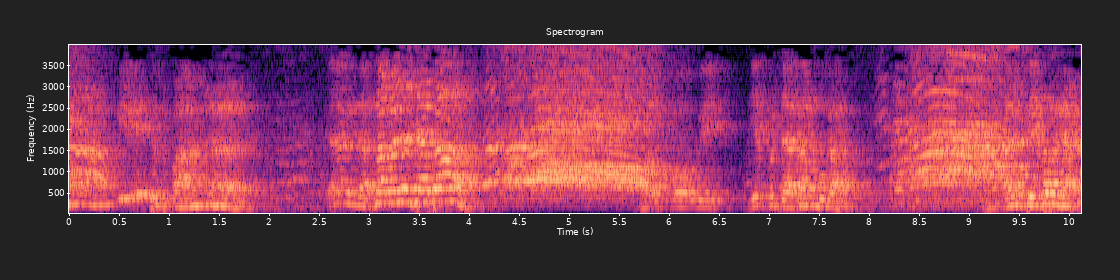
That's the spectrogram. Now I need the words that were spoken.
Nah, gitu banget. Ya enggak. Namanya siapa? Jokowi. Dia pedagang bukan? Makanya pinter enggak?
